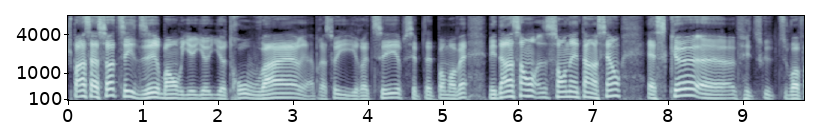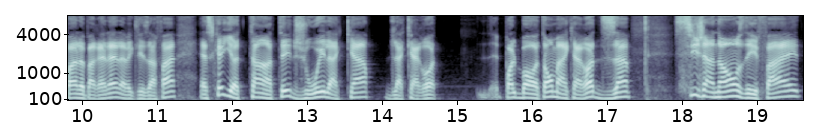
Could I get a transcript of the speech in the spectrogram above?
Je pense à ça, tu sais, dire, bon, il, a, trop ouvert, après ça, il retire, puis c'est peut-être pas mauvais. Mais dans son, son intention, est-ce que. Euh, tu, vas faire le parallèle avec les affaires. Est-ce qu'il a tenté de jouer la carte de la carotte? Pas le bâton, mais la carotte, disant si j'annonce des fêtes,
